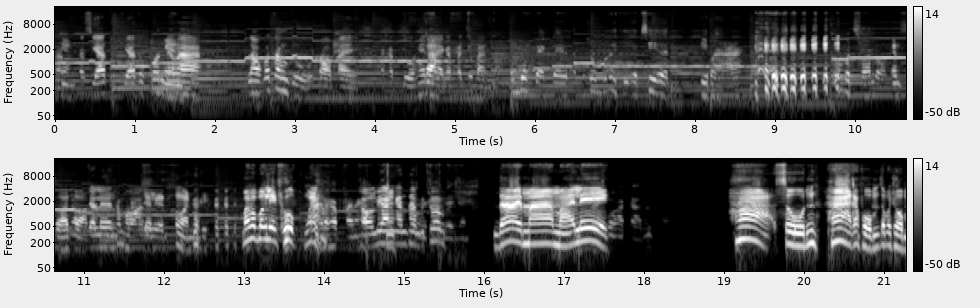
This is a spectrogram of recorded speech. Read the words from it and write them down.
ครับแม่นก็เสียเสียทุกคนแม่นแต่ว่า เราก็ต้องอยู่ต่อไปนะครับอยู่ให้ได้กับปัจจุบันผมบ่แปลกใจท่านผู้ชมเอ้ยที่ FC เอิ้นปีมหาเขาบ่สอนหรอกเป็นสอนออกเจริญพรเจริญพรมันมาเบิ่งเลขถูกไหมนะครับไปนะเขาเรียนกันท่านผู้ชมได้มาหมายเลขเพราะอากาศมันร้อนห้าศูนย์ห้าครับผมท่านผู้ชม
